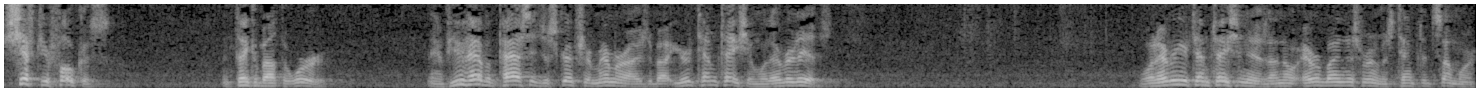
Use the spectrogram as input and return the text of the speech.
Shift your focus and think about the Word. And if you have a passage of Scripture memorized about your temptation, whatever it is, whatever your temptation is, I know everybody in this room is tempted somewhere.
